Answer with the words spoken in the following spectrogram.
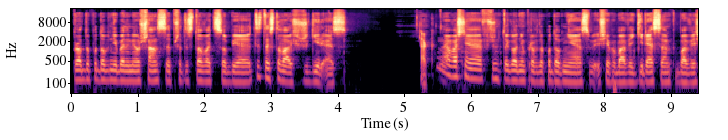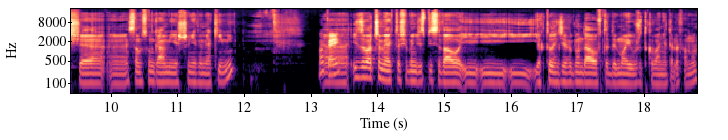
prawdopodobnie będę miał szansę przetestować sobie. Ty testowałeś już Gear S. Tak. No właśnie w przyszłym tygodniu prawdopodobnie się pobawię Gear S-em, pobawię się y, Samsungami, jeszcze nie wiem jakimi. Okej. E, I zobaczymy, jak to się będzie spisywało i, i, i jak to będzie wyglądało wtedy moje użytkowanie telefonu.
